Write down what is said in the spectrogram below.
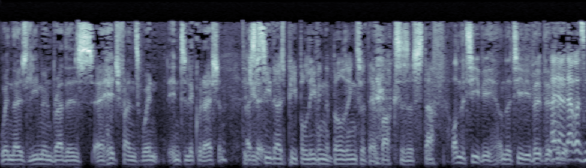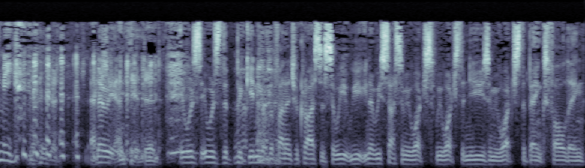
when those Lehman Brothers uh, hedge funds went into liquidation. Did Uh, you so- see those people leaving the buildings with their boxes of stuff? on the TV? On the TV, but, but, I but know it- that was me. Actually, Anthea did. It was it was the beginning of the financial crisis. So we, we you know we sat and we watched we watched the news and we watched the banks folding,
